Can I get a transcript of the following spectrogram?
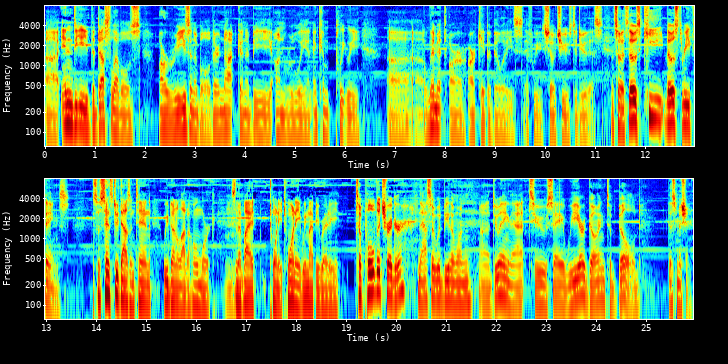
uh, indeed the dust levels are reasonable. They're not going to be unruly and, and completely uh, limit our, our capabilities if we so choose to do this. And so it's those key those three things. So since 2010, we've done a lot of homework, so that by 2020 we might be ready. to pull the trigger nasa would be the one uh, doing that to say we are going to build this mission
